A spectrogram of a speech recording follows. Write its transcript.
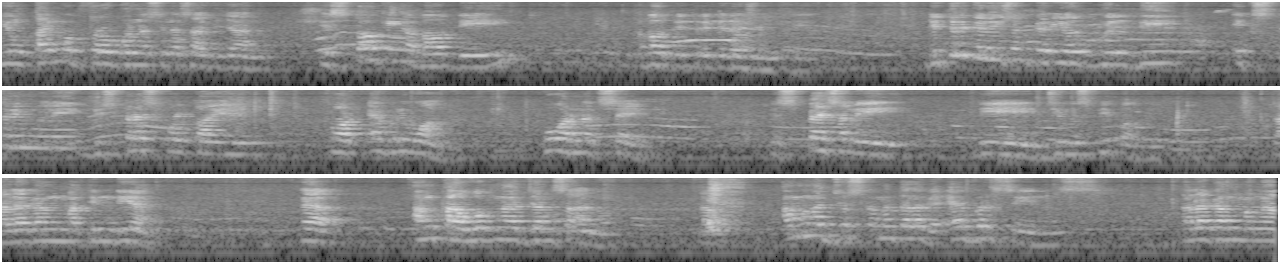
yung time of trouble na sinasabi dyan is talking about the about the tribulation period. The tribulation period will be extremely distressful time for everyone who are not saved, especially the Jewish people. Talagang matindi yan. Kaya, ang tawag na dyan sa ano, na, ang mga Diyos naman talaga, ever since, talagang mga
